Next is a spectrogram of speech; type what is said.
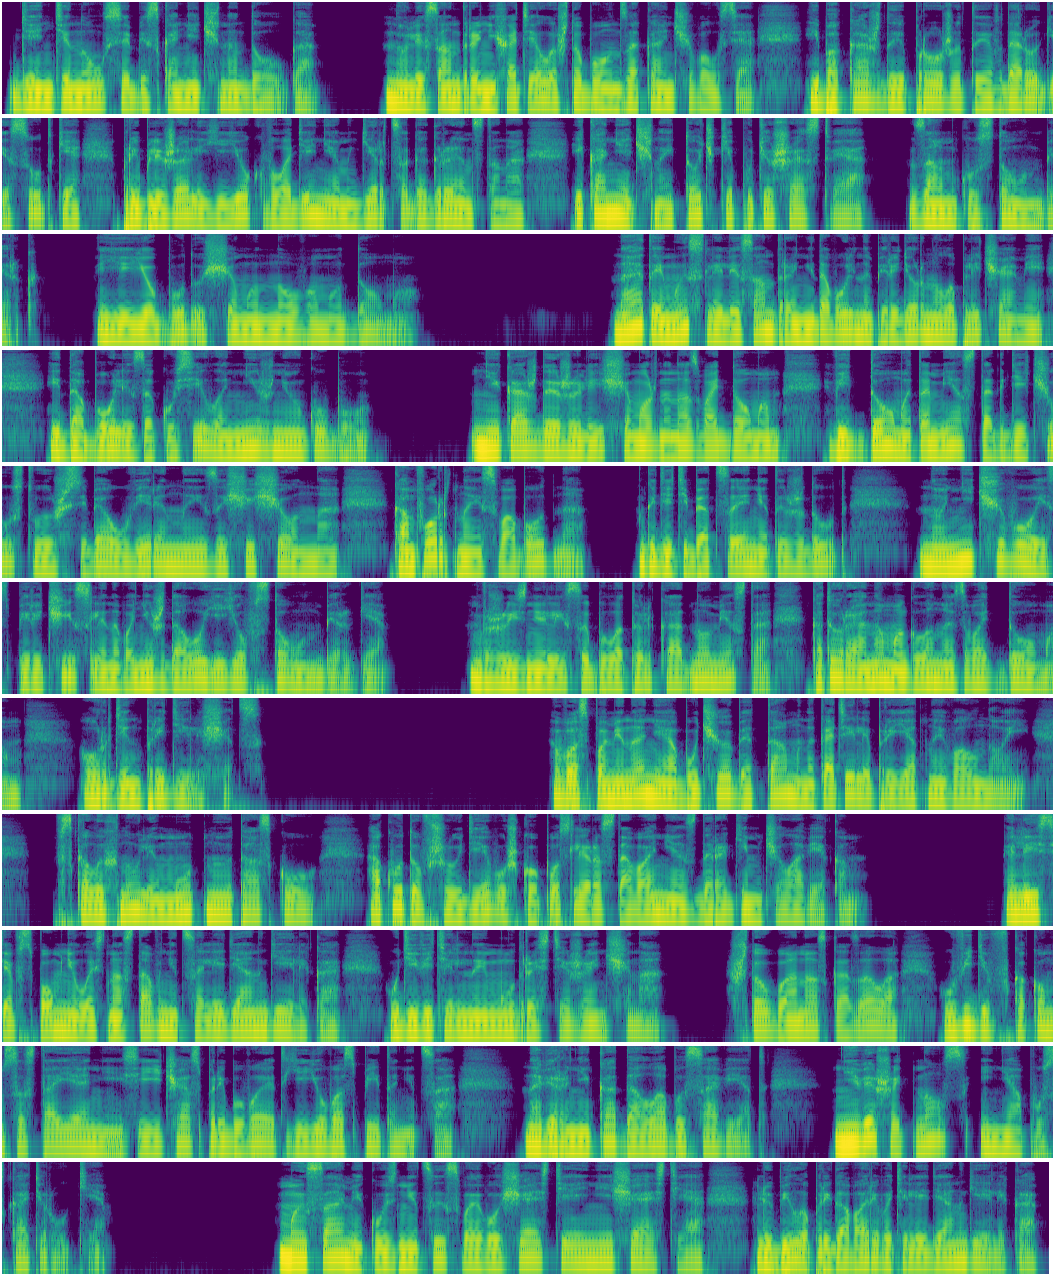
День тянулся бесконечно долго. Но Лиссандра не хотела, чтобы он заканчивался, ибо каждые прожитые в дороге сутки приближали ее к владениям герцога Грэнстона и конечной точке путешествия — замку Стоунберг, ее будущему новому дому. На этой мысли Лиссандра недовольно передернула плечами и до боли закусила нижнюю губу. Не каждое жилище можно назвать домом, ведь дом — это место, где чувствуешь себя уверенно и защищенно, комфортно и свободно, где тебя ценят и ждут, но ничего из перечисленного не ждало ее в Стоунберге. В жизни Лисы было только одно место, которое она могла назвать домом — Орден Предельщиц. Воспоминания об учебе там накатили приятной волной. Всколыхнули мутную тоску, окутавшую девушку после расставания с дорогим человеком. Лисе вспомнилась наставница леди Ангелика, удивительной мудрости женщина. Что бы она сказала, увидев, в каком состоянии сейчас пребывает ее воспитанница, наверняка дала бы совет — не вешать нос и не опускать руки. «Мы сами кузнецы своего счастья и несчастья», — любила приговаривать леди Ангелика.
